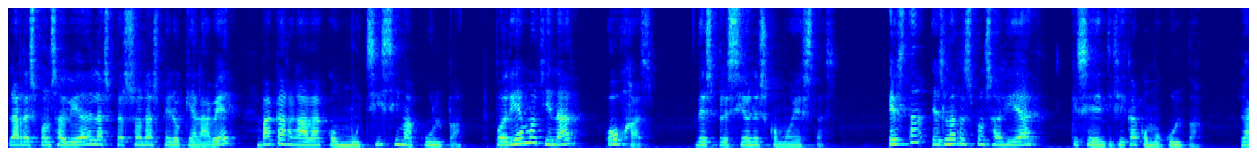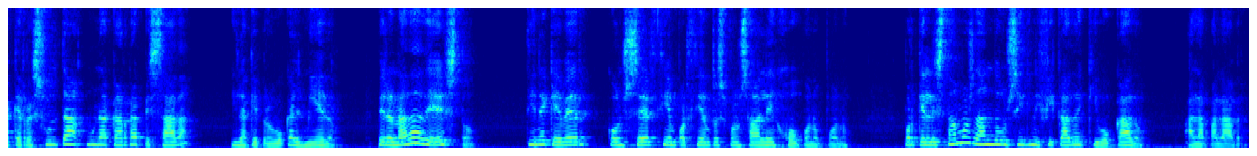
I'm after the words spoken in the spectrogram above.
la responsabilidad de las personas, pero que a la vez va cargada con muchísima culpa. Podríamos llenar hojas de expresiones como estas. Esta es la responsabilidad que se identifica como culpa, la que resulta una carga pesada y la que provoca el miedo. Pero nada de esto tiene que ver con ser 100% responsable en Ho'oponopono, porque le estamos dando un significado equivocado a la palabra.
